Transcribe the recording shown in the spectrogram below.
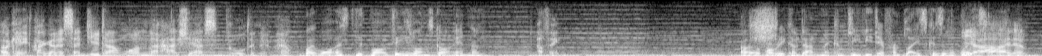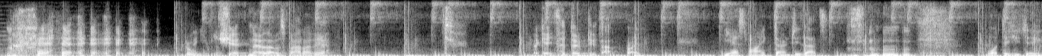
Okay, I'm gonna send you down one that actually has some gold in it now. Wait, what has what have these ones got in them? Nothing. Oh, it'll probably come down in a completely different place because of the weight. Yeah, I know. Shit, no, that was a bad idea. Okay, so don't do that, right? Yes, Mike, don't do that. what did you do?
